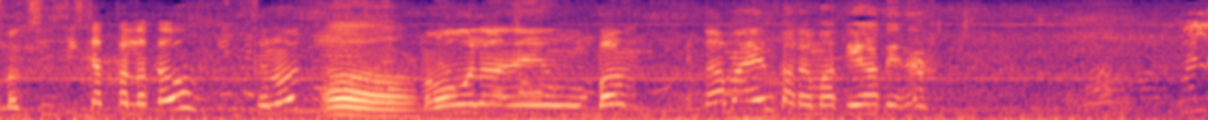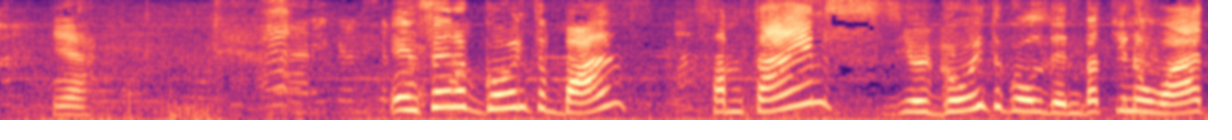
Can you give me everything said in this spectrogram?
Magsisikat pala to. Oh. Sunod. Oh, Mawawala na yung bomb. Tama yun para mati-hati na. yeah. Instead of going to Banff, sometimes you're going to Golden, but you know what?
